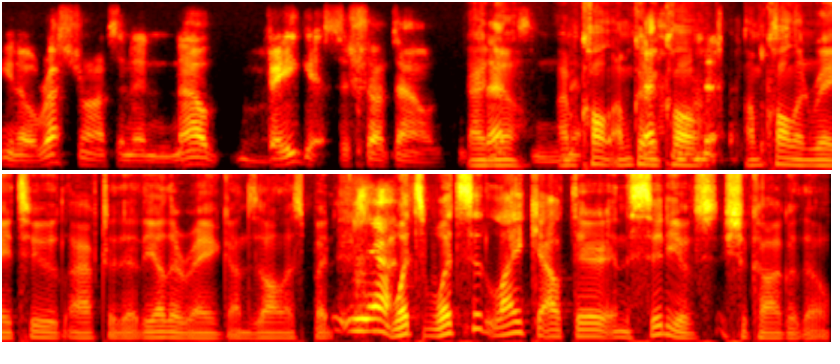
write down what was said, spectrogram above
you know, restaurants, and then now Vegas is shut down. I know. That's I'm call I'm gonna call nuts. I'm calling Ray too after the the other Ray Gonzalez. But Yeah. what's what's it like out there in the city of Chicago though?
